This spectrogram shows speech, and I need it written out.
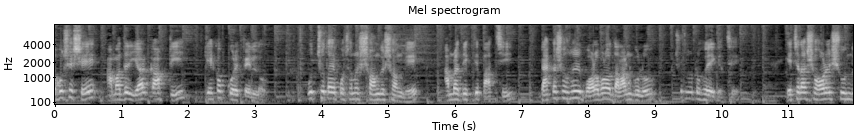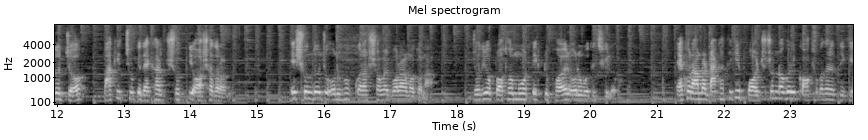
অবশেষে আমাদের এয়ারক্রাফটটি টেক অফ করে ফেলল। উচ্চতায় পৌঁছানোর সঙ্গে সঙ্গে আমরা দেখতে পাচ্ছি, ঢাকা শহরের বড় বড় দালানগুলো ছোট ছোট হয়ে গেছে। এছাড়া শহরের সৌন্দর্য পাখির চোখে দেখার সত্যি অসাধারণ। এই সৌন্দর্য অনুভব করার সময় বলার মতো না, যদিও প্রথম মুহূর্তে একটু ভয়ের অনুভূতি ছিল। এখন আমরা ঢাকা থেকে পর্যটন নগরী কক্সবাজারের দিকে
